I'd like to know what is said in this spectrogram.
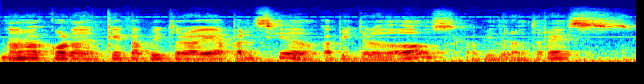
No me acuerdo en qué capítulo había aparecido. ¿Capítulo 2? ¿Capítulo 3?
